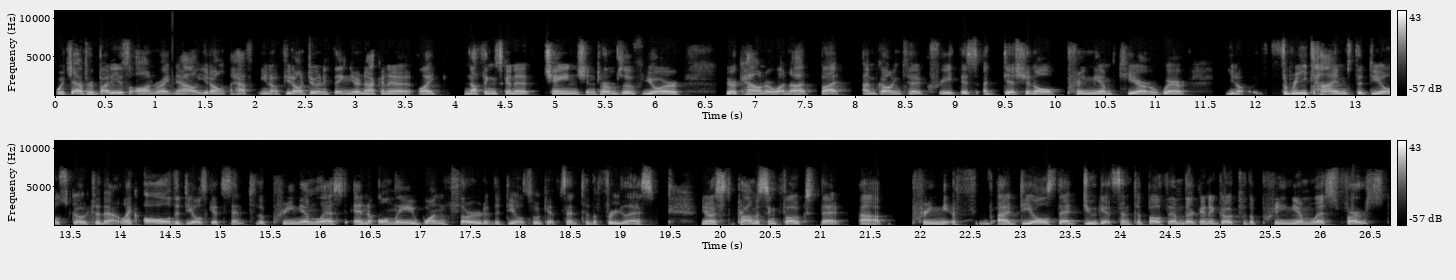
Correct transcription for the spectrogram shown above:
which everybody is on right now. You don't have, you know, if you don't do anything, you're not going to like, nothing's going to change in terms of your your account or whatnot. But I'm going to create this additional premium tier where you know, three times the deals go to that. Like all the deals get sent to the premium list, and only one third of the deals will get sent to the free list. You know, it's promising folks that uh, premium uh, deals that do get sent to both of them, they're going to go to the premium list first,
